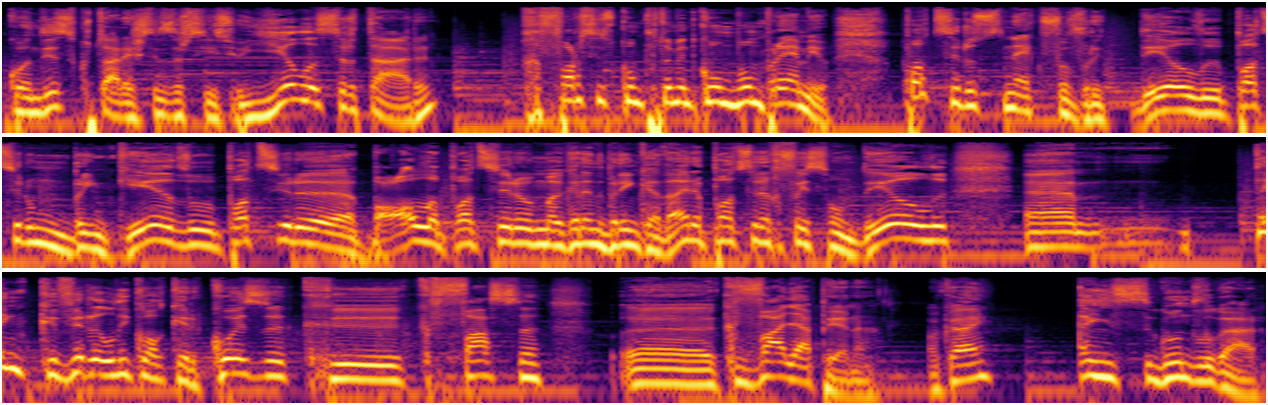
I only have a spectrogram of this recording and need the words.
quando executar este exercício e ele acertar, reforce esse comportamento com um bom prémio. Pode ser o snack favorito dele, pode ser um brinquedo, pode ser a bola, pode ser uma grande brincadeira, pode ser a refeição dele. Uh, tem que haver ali qualquer coisa que, que faça uh, que valha a pena, ok? Em segundo lugar,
